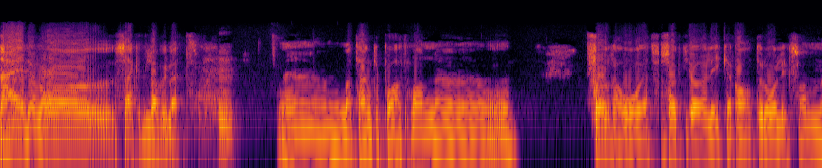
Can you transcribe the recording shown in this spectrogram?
Nej, det var säkert Laviolette. Mm. Uh, med tanke på att man förra året försökte göra likadant och då liksom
